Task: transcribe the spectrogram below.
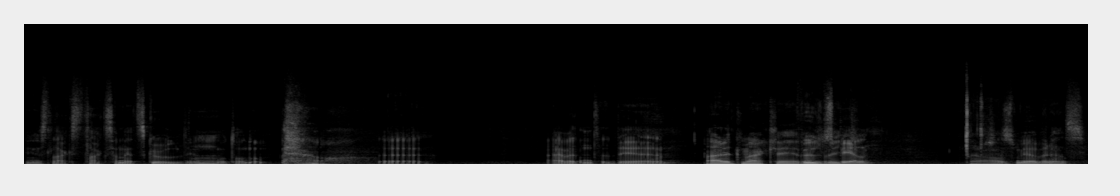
i en slags tacksamhetsskuld Mm. mot honom. Ja. Eh, Jag vet inte, det är det är lite märkligt. fult spel. Ja. Känns som vi är överens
